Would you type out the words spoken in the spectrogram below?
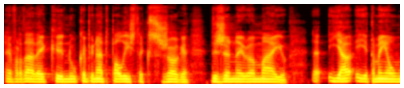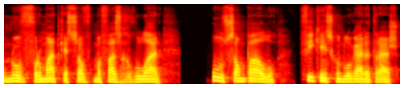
a verdade é que no Campeonato Paulista que se joga de janeiro a maio, uh, e, há, e também há um novo formato que é só uma fase regular, o São Paulo Fica em segundo lugar atrás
